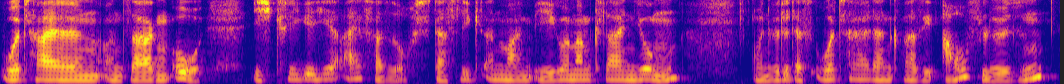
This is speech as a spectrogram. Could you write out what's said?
urteilen und sagen, oh, ich kriege hier Eifersucht. Das liegt an meinem Ego, an meinem kleinen Jungen. und würde das Urteil dann quasi auflösen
